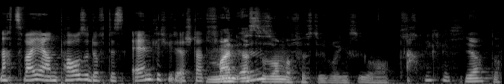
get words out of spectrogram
Nach zwei Jahren Pause durfte es endlich wieder stattfinden. Mein erstes Sommerfest übrigens überhaupt. Ach, wirklich? Ja, doch.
